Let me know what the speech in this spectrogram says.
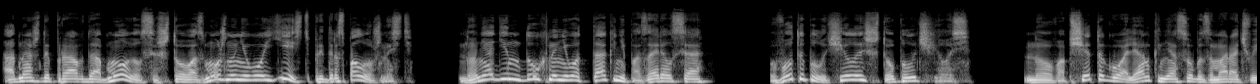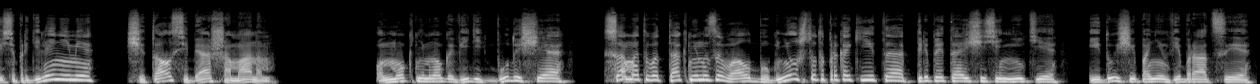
Однажды, правда, обмолвился, что, возможно, у него есть предрасположенность. Но ни один дух на него так и не позарился. Вот и получилось, что получилось. Но вообще-то Гуалянг, не особо заморачиваясь определениями, считал себя шаманом. Он мог немного видеть будущее, сам этого так не называл, бубнил что-то про какие-то переплетающиеся нити, идущие по ним вибрации,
